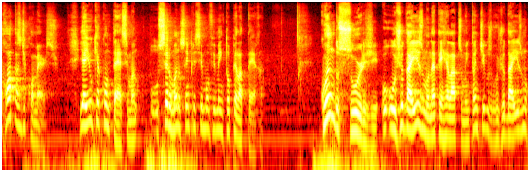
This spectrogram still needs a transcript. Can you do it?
rotas de comércio. E aí o que acontece, mano? O ser humano sempre se movimentou pela terra. Quando surge o, o judaísmo, né, tem relatos muito antigos. O judaísmo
